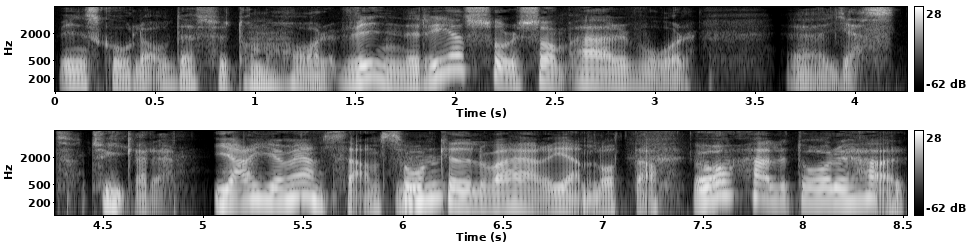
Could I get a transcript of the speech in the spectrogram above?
vinskola och dessutom har vinresor som är vår eh, gäst, tyckare. Jajamensan, så kul att vara här igen Lotta. Ja, härligt att ha dig här.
